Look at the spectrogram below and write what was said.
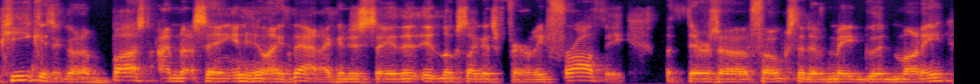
peak? Is it going to bust? I'm not saying anything like that. I can just say that it looks like it's fairly frothy. But there's uh, folks that have made good money.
